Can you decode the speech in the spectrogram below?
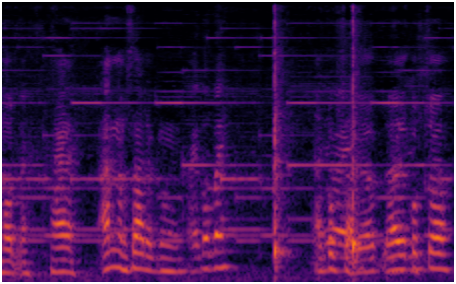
một này hai này. Ăn làm sao được ai có bên ai cốc xả được. Đây cốc cho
